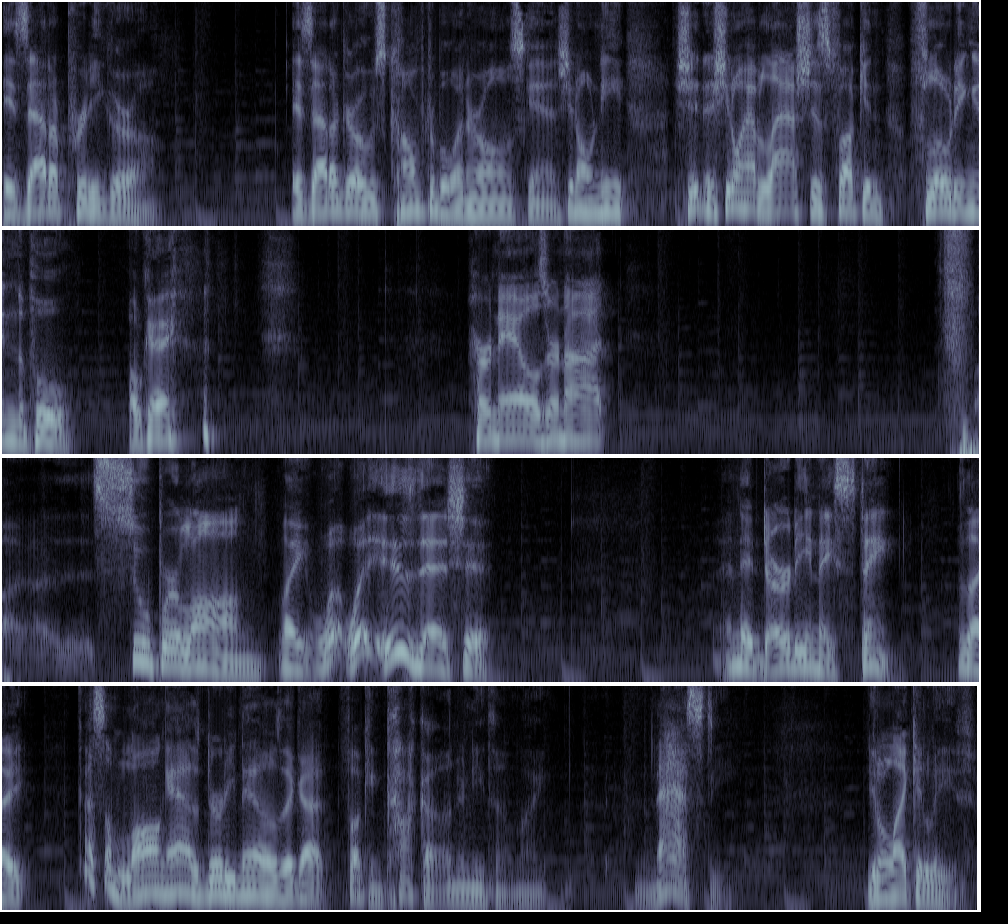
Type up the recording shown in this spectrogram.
Is that a pretty girl? Is that a girl who's comfortable in her own skin? She don't need she she don't have lashes fucking floating in the pool. Okay? her nails are not super long. Like what what is that shit? And they're dirty and they stink. like got some long ass dirty nails that got fucking caca underneath them. Like nasty. You don't like it, leave.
